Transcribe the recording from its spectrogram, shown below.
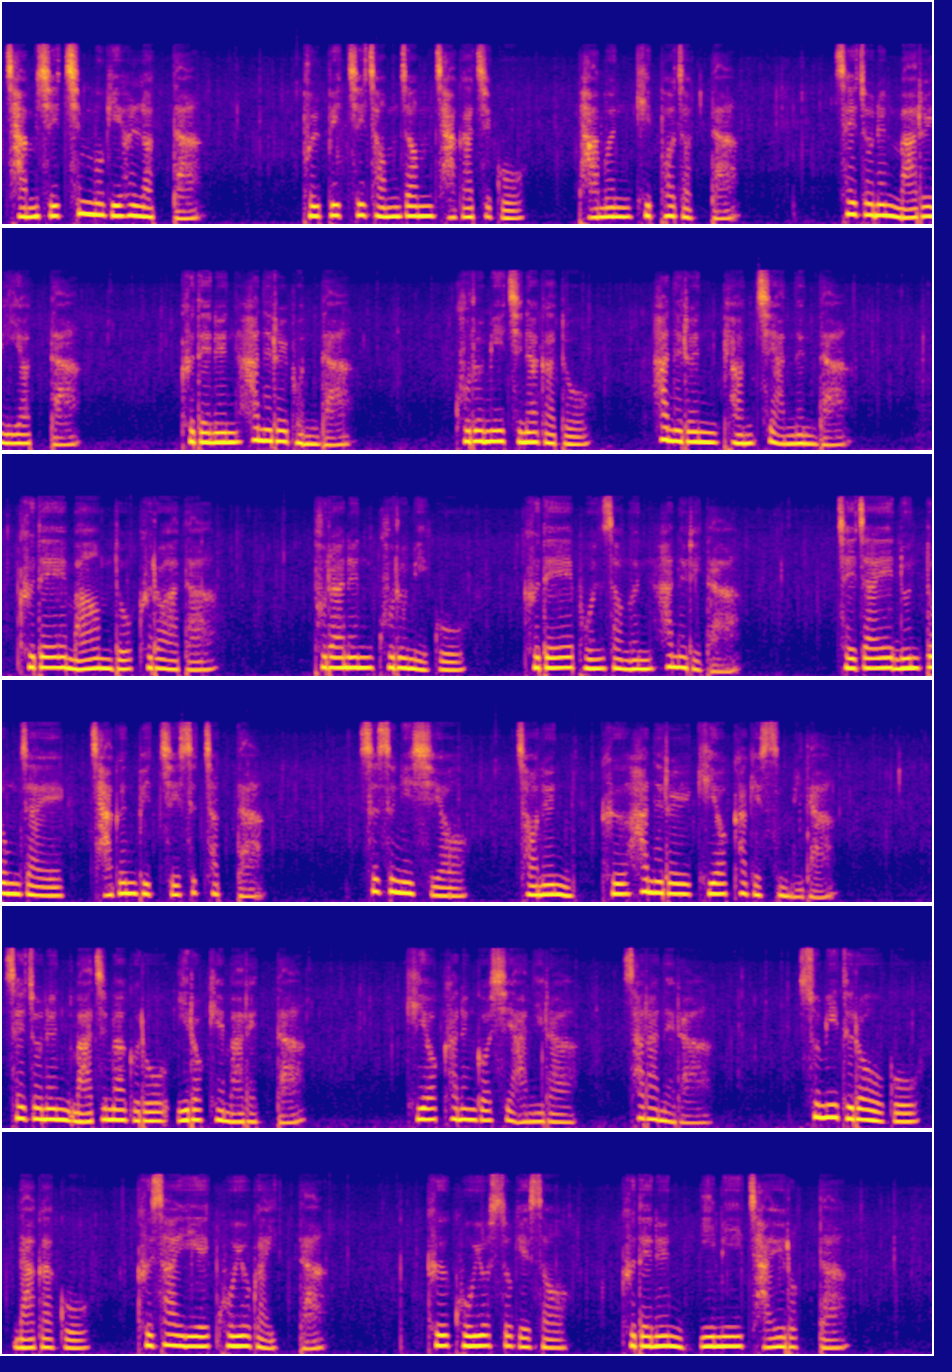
잠시 침묵이 흘렀다. 불빛이 점점 작아지고 밤은 깊어졌다. 세조는 말을 이었다. 그대는 하늘을 본다. 구름이 지나가도 하늘은 변치 않는다. 그대의 마음도 그러하다. 불안은 구름이고 그대의 본성은 하늘이다. 제자의 눈동자에 작은 빛이 스쳤다. 스승이시여, 저는 그 하늘을 기억하겠습니다. 세조는 마지막으로 이렇게 말했다. 기억하는 것이 아니라 살아내라. 숨이 들어오고 나가고 그 사이에 고요가 있다. 그 고요 속에서 그대는 이미 자유롭다.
